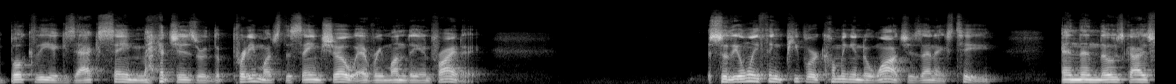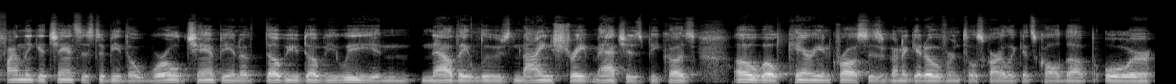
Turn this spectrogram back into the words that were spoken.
book the exact same matches or the pretty much the same show every Monday and Friday. So the only thing people are coming in to watch is NXT. And then those guys finally get chances to be the world champion of WWE, and now they lose nine straight matches because, oh, well, Karrion Kross isn't going to get over until Scarlett gets called up, or,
